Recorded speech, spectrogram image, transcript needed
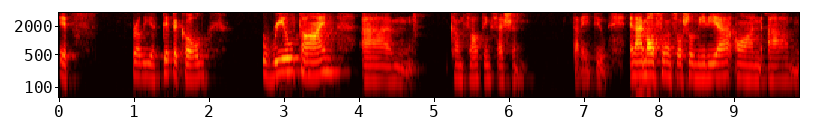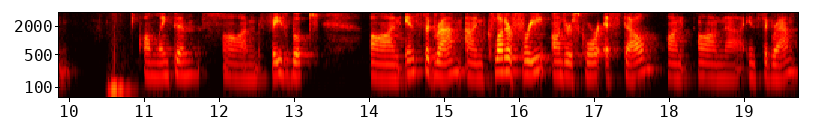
it's really a typical real time um, consulting session that I do. And I'm also on social media on um, on LinkedIn, on Facebook, on Instagram. I'm clutter free underscore Estelle on on uh, Instagram,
